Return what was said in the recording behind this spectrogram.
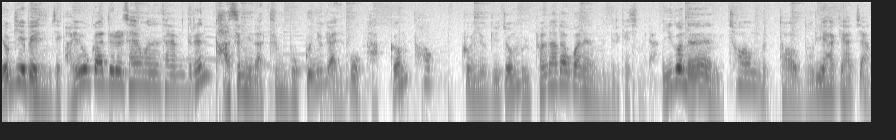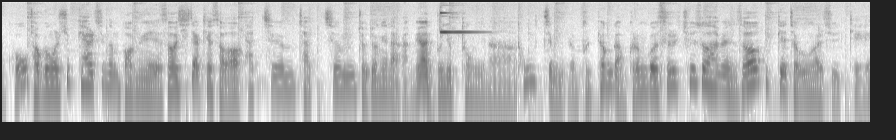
여기에 비해서 이제 바이오가드를 사용하는 사람들은 가슴이나 등 목 근육이 아니고 가끔 턱 근육이 좀 불편하다고 하는 분들이 계십니다. 이거는 처음부터 무리하게 하지 않고 적응을 쉽게 할 수 있는 범위에서 시작해서 차츰 차츰 조정해 나가면 근육통이나 통증, 이런 불편감 그런 것을 최소화하면서 쉽게 적응할 수 있게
